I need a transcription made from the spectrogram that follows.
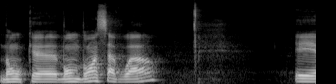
Donc bon, bon à savoir. Et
